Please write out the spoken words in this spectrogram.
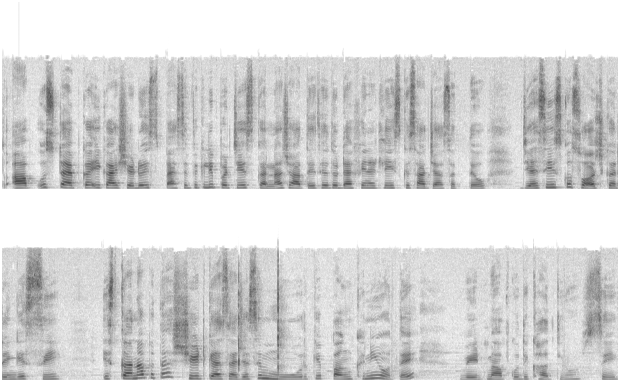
तो आप उस टाइप का एक आई शेडो स्पेसिफिकली परचेज़ करना चाहते थे तो डेफिनेटली इसके साथ जा सकते हो। जैसे इसको सॉच करेंगे सी इसका ना पता है शेड कैसा है? जैसे मोर के पंख नहीं होते। वेट मैं आपको दिखाती हूँ सी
